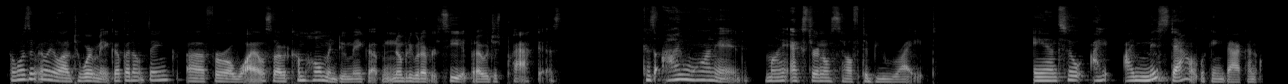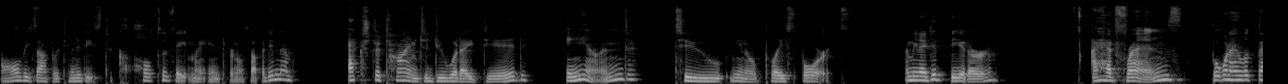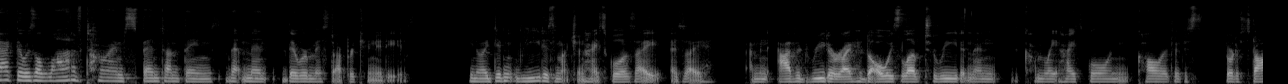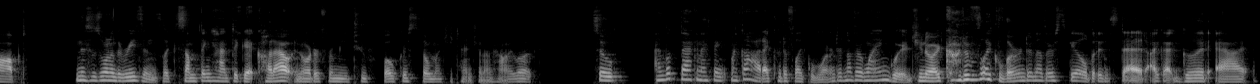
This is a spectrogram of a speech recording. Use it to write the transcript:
I wasn't really allowed to wear makeup, I don't think, uh, for a while. So I would come home and do makeup, and nobody would ever see it, but I would just practice because I wanted my external self to be right. And so I, I missed out looking back on all these opportunities to cultivate my internal self. I didn't have extra time to do what I did and to, you know, play sports. I mean, I did theater. I had friends but when I look back, there was a lot of time spent on things that meant there were missed opportunities. You know, I didn't read as much in high school as I as I I'm an avid reader. I had always loved to read, and then come late high school and college, I just sort of stopped. And this is one of the reasons. Like something had to get cut out in order for me to focus so much attention on how I looked. So I look back and I think, my God, I could have like learned another language. You know, I could have like learned another skill, but instead I got good at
